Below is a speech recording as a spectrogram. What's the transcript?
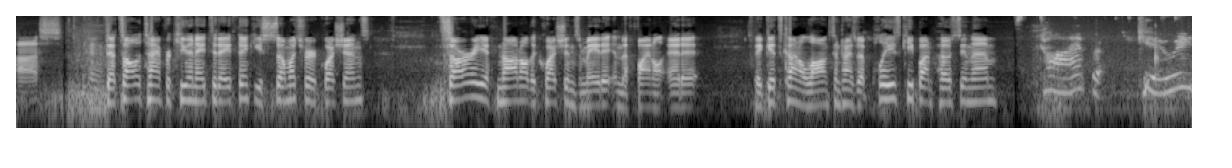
us. Okay. That's all the time for Q&A today. Thank you so much for your questions. Sorry if not all the questions made it in the final edit. It gets kind of long sometimes, but please keep on posting them. Time for Q&A.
